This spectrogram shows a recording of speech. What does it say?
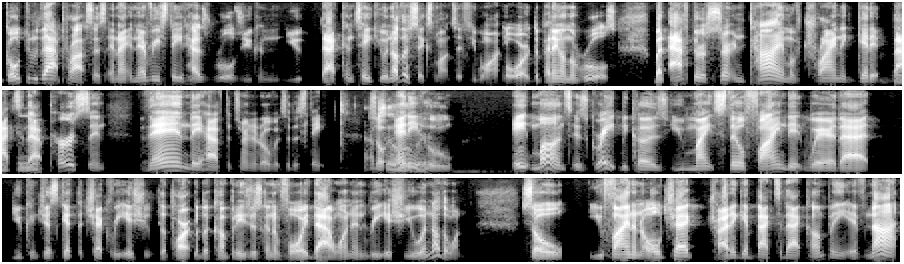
Go through that process, and, I, and every state has rules. You can you that can take you another six months if you want, or depending on the rules. But after a certain time of trying to get it back to mm-hmm. that person, then they have to turn it over to the state. So, Absolutely. anywho, eight months is great because you might still find it where that you can just get the check reissued. The part the company is just going to void that one and reissue you another one. So you find an old check, try to get back to that company. If not,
